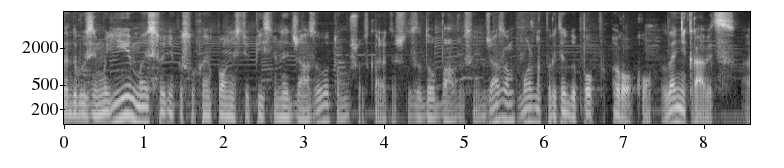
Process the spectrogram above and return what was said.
Але, друзі мої, ми сьогодні послухаємо повністю пісню не джазову, тому що скажете, що задовбав вже своїм джазом. Можна перейти до поп-року. Лені Кравіц е,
